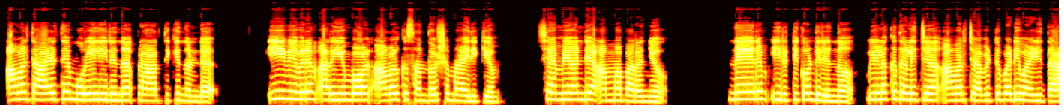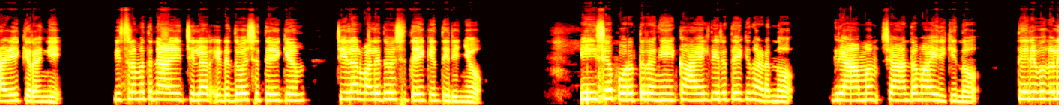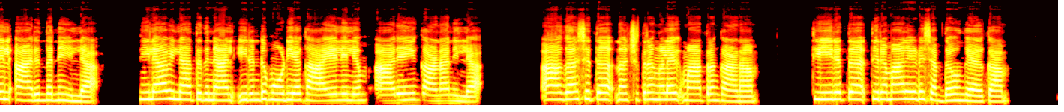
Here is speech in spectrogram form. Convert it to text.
അവൾ താഴത്തെ മുറിയിൽ ഇരുന്ന് പ്രാർത്ഥിക്കുന്നുണ്ട്. ഈ വിവരം അറിയുമ്പോൾ അവൾക്ക് സന്തോഷമായിരിക്കും. ശമയോന്റെ അമ്മ പറഞ്ഞു നേരം ഇരുട്ടിക്കൊണ്ടിരുന്നു. വിളക്ക് തെളിച്ച് അവർ ചവിട്ടുപടി വഴി താഴേക്കിറങ്ങി. വിശ്രമത്തിനായി ചിലർ ഇടതുവശത്തേക്കും ചിലർ വലതുവശത്തേക്കും തിരിഞ്ഞു. ഈശോ പുറത്തിറങ്ങി കായൽ തീരത്തേക്ക് നടന്നു. ഗ്രാമം ശാന്തമായിരിക്കുന്നു. തെരുവുകളിൽ ആരും തന്നെയില്ല. നിലാവില്ലാത്തതിനാൽ ഇരുണ്ടു മൂടിയ കായലിലും ആരെയും കാണാനില്ല. ആകാശത്ത് നക്ഷത്രങ്ങളെ മാത്രം കാണാം. തീരത്ത് തിരമാലയുടെ ശബ്ദവും കേൾക്കാം.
